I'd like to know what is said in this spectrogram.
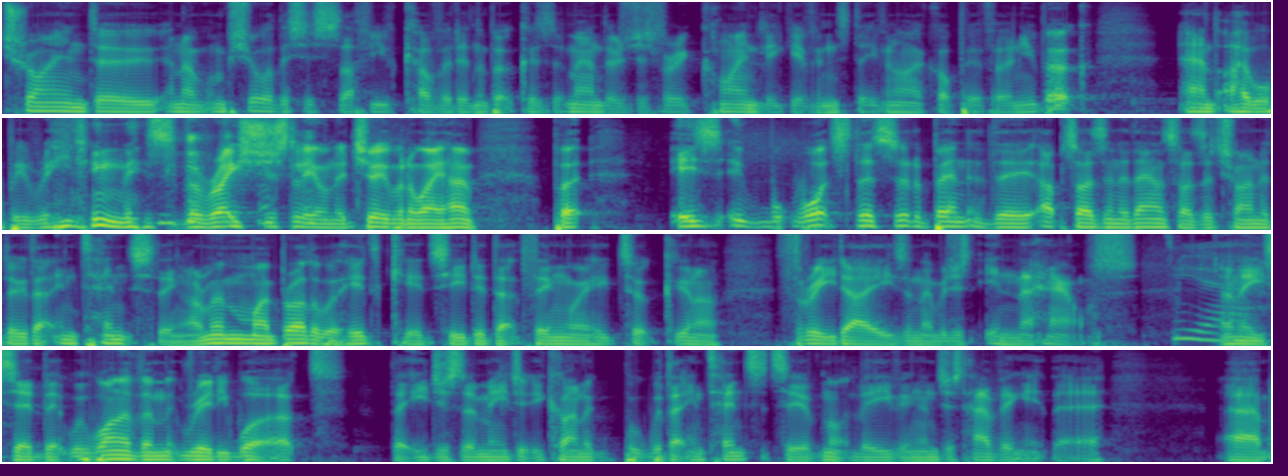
try and do? And I'm sure this is stuff you've covered in the book because Amanda has just very kindly given Steve and I a copy of her new book, and I will be reading this voraciously on the tube on the way home. But is it, what's the sort of ben- the upsides and the downsides of trying to do that intense thing? I remember my brother with his kids, he did that thing where he took you know three days and they were just in the house, Yeah. and he said that with one of them it really worked that he just immediately kind of with that intensity of not leaving and just having it there um,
